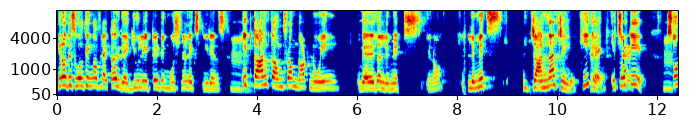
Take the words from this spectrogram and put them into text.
you know this whole thing of like a regulated emotional experience hmm. it can't come from not knowing where are the limits you know limits जानना चाहिए ठीक है इट्स ओके सो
